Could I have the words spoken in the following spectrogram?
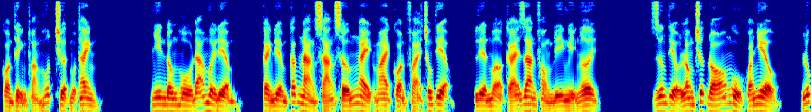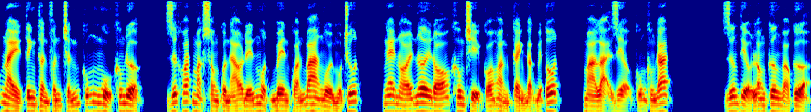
còn thỉnh thoảng hút trượt một thanh. Nhìn đồng hồ đã mười điểm, cảnh điểm các nàng sáng sớm ngày mai còn phải trong tiệm, liền mở cái gian phòng đi nghỉ ngơi. Dương tiểu long trước đó ngủ quá nhiều, lúc này tinh thần phấn chấn cũng ngủ không được dứt khoát mặc xong quần áo đến một bên quán ba ngồi một chút, nghe nói nơi đó không chỉ có hoàn cảnh đặc biệt tốt, mà lại rượu cũng không đắt. Dương tiểu long cương vào cửa,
